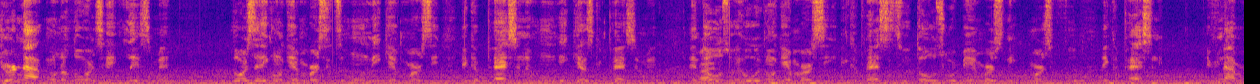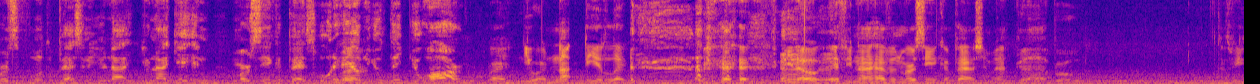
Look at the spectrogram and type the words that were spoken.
you're not on the Lord's hit list, man. Lord said He gonna give mercy to whom He give mercy, and compassion to whom He gives compassion, man. And Right. those who are gonna give mercy and compassion to those who are being mercy, merciful and compassionate. If you're not merciful and compassionate, you're not you're not getting mercy and compassion. Who the hell do you think you are? Right. You are not the elect. you know, if you're not having mercy and compassion, man. God, bro. Because we,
